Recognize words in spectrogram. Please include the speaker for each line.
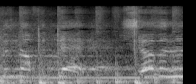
Speaker 1: jumping off the deck, shoving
